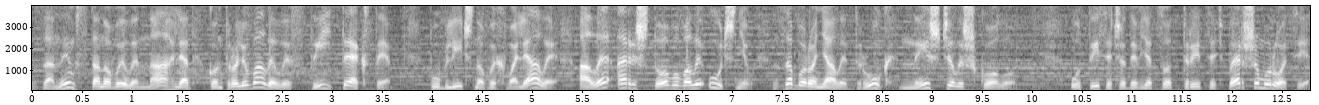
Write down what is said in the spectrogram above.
За ним встановили нагляд, контролювали листи й тексти, публічно вихваляли, але арештовували учнів, забороняли друк, нищили школу. У 1931 році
